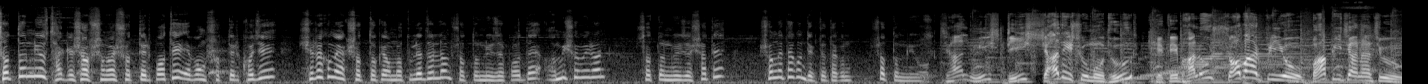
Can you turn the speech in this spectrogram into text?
সত্যম নিউজ থাকে সবসময় সত্যের পথে এবং সত্যের খোঁজে। সেরকম এক সত্যকে আমরা তুলে ধরলাম সত্যম নিউজের পর্দায়। আমি সমীরণ সত্যম নিউজের সাথে সঙ্গে থাকুন, দেখতে থাকুন সত্যম নিউজ। ঝাল মিষ্টি, স্বাদে সুমধুর, খেতে ভালো, সবার প্রিয়, বাপি চানাচুর।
